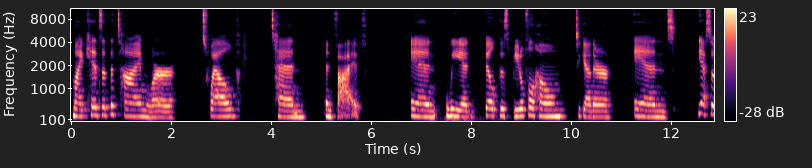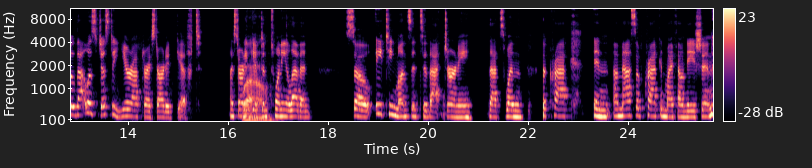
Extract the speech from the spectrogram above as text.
my kids at the time were 12, 10, and 5. And we had built this beautiful home together. And yeah, so that was just a year after I started Gift. I started Gift in 2011. So 18 months into that journey, that's when the crack in a massive crack in my foundation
